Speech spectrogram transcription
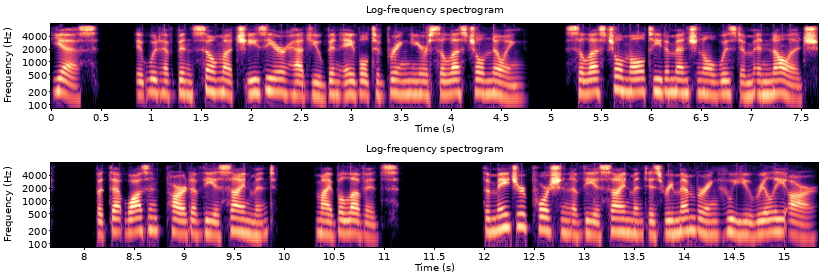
Yes, it would have been so much easier had you been able to bring your celestial knowing, celestial multidimensional wisdom and knowledge, but that wasn't part of the assignment, my beloveds. The major portion of the assignment is remembering who you really are,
